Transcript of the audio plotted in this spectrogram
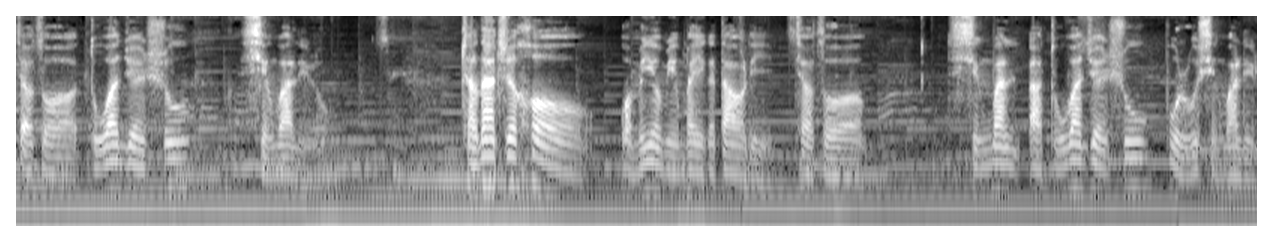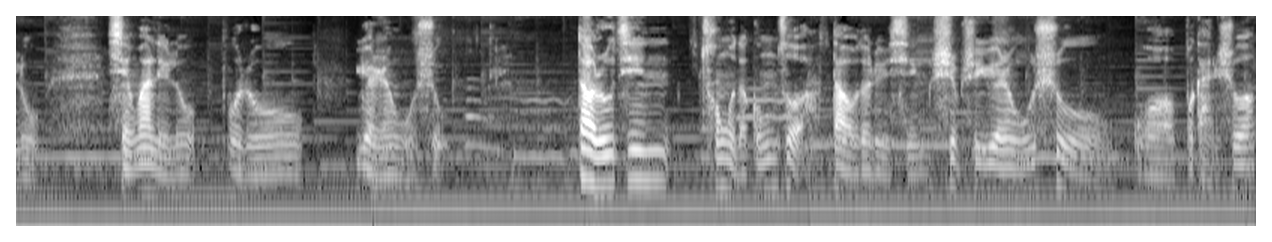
叫做读万卷书，行万里路。长大之后，我们又明白一个道理，叫做“行万啊读万卷书不如行万里路，行万里路不如阅人无数”。到如今，从我的工作到我的旅行，是不是阅人无数，我不敢说，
